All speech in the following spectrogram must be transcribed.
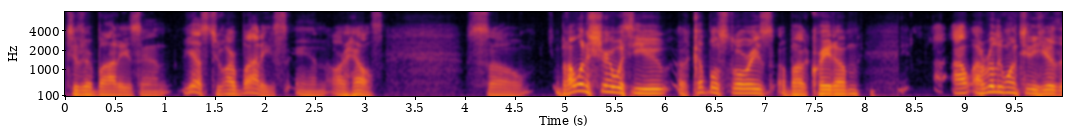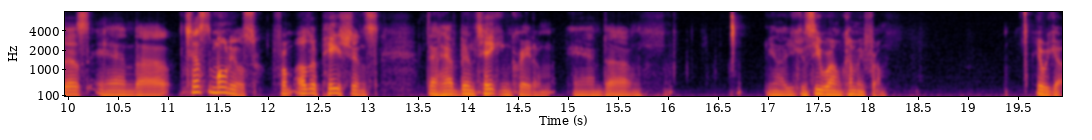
to their bodies and yes, to our bodies and our health. So, but I want to share with you a couple stories about kratom. I, I really want you to hear this and uh, testimonials from other patients that have been taking kratom, and um, you know you can see where I'm coming from. Here we go.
